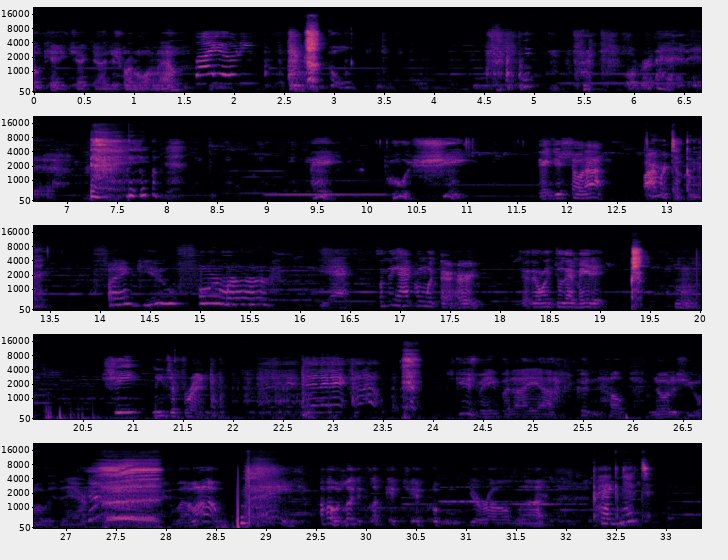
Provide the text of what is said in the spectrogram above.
Okay, check. I just run along now. Bye, Over ahead. hey, who is she? They just showed up. Farmer took him in. Thank you, farmer. Yeah, something happened with the herd. They're the only two that made it. Hmm. She needs a friend. Excuse me, but I uh, couldn't help notice you over there. Whoa, whoa! Pregnant?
